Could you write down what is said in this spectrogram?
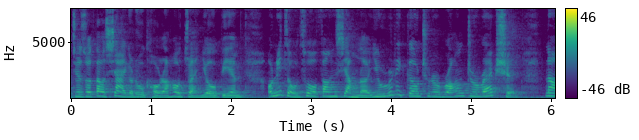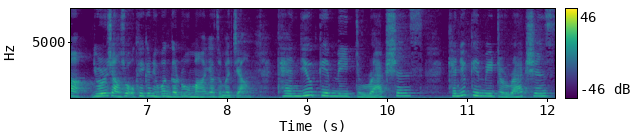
就是说到下一个路口，然后转右边。哦，你走错方向了，you really go to the wrong direction。那有人想说，我可以跟你问个路吗？要怎么讲？Can you give me directions？Can you give me directions？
